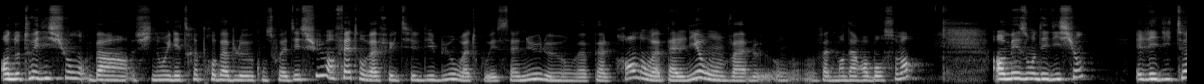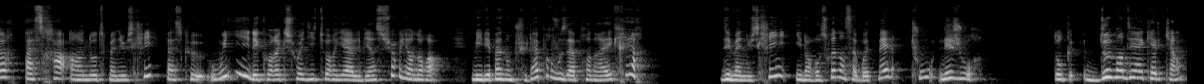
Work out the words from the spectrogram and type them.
En auto-édition, ben, sinon il est très probable qu'on soit déçu. En fait, on va feuilleter le début, on va trouver ça nul, on va pas le prendre, on va pas le lire, on va, on va demander un remboursement. En maison d'édition, l'éditeur passera à un autre manuscrit parce que oui, les corrections éditoriales, bien sûr, il y en aura, mais il n'est pas non plus là pour vous apprendre à écrire. Des manuscrits, il en reçoit dans sa boîte mail tous les jours. Donc demandez à quelqu'un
